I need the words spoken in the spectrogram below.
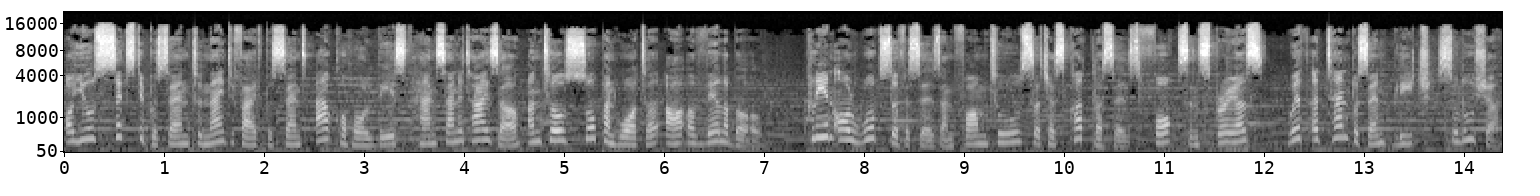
or use 60% to 95% alcohol based hand sanitizer until soap and water are available. Clean all work surfaces and farm tools such as cutlasses, forks, and sprayers with a 10% bleach solution.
